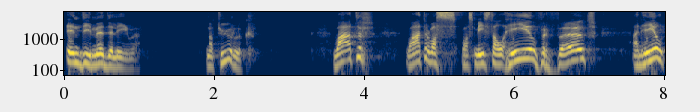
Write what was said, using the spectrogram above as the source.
in die middeleeuwen? Natuurlijk. Water, water was, was meestal heel vervuild en heel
